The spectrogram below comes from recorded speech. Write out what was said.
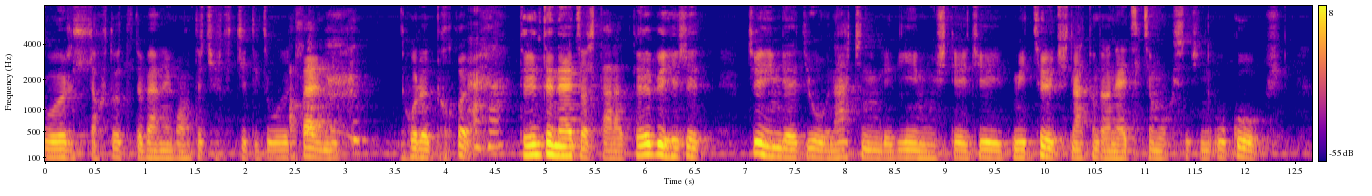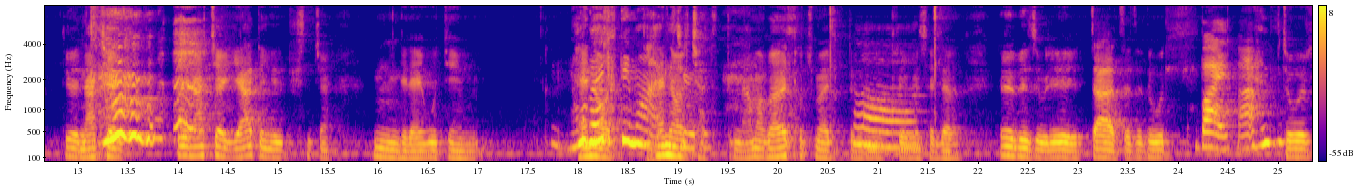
зүгээр л октодтой байнгыг унтаж хөвтчихийдэг зүгээр алаа нэг нөхөрөөд тахгүй. Тэрнтэй найз болж тараад. Тэгээ би хэлээд чи ингээд юу наа чин ингээд ийм хүн штэ чи мэдсэж наатунгаа найзалсан юм уу гэсэн чинь үгүй. Тэгээ наачаа тэгээ наачаа яад ингээд гэсэн чинь ингээд айгуу тийм Намайг ойлгох юм аа. Тань олж чаддаг, намайг ойлгож байлдаг гэдгийг солиор. Тэгээ би зүгээр за за тэгвэл Бай. зүгээр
